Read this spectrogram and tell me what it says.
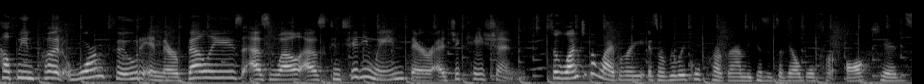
helping put warm food in their bellies as well as continuing their education. So Lunch at the Library is a really cool program because it's available for all kids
